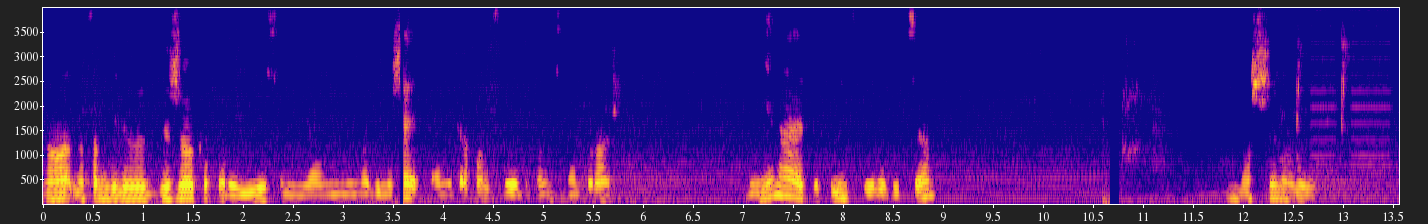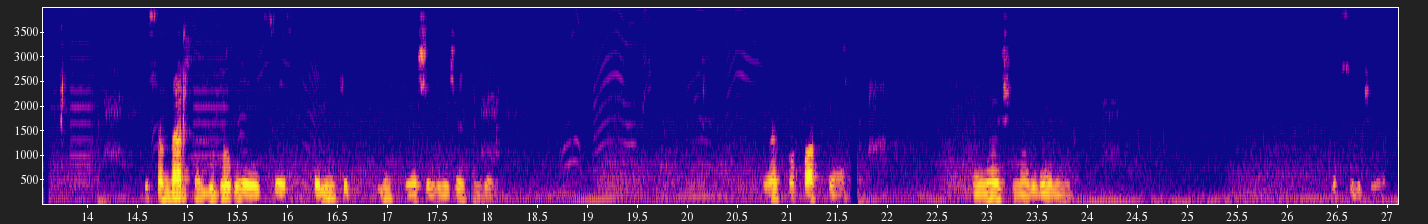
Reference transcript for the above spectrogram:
Но на самом деле движок, который есть, он немного мешает, а микрофон создает дополнительный антураж. Мне нравится, в принципе, вот это все. Машина вот. И стандартный гудок, вот все с старинки, в принципе, вообще замечательно делает. Давай по фасту, а. У меня очень много времени. Спасибо, чувак.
